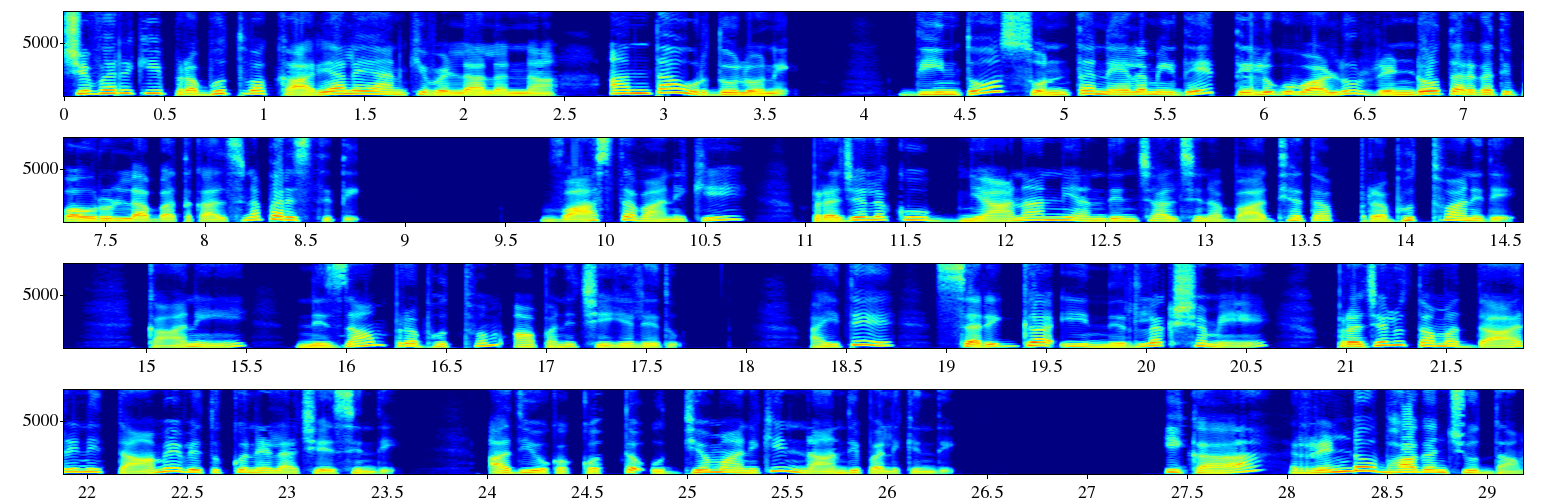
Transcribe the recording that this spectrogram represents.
చివరికి ప్రభుత్వ కార్యాలయానికి వెళ్ళాలన్నా అంతా ఉర్దూలోనే. దీంతో సొంత నేలమీదే తెలుగువాళ్ళు రెండో తరగతి పౌరుల్లా బతకాల్సిన పరిస్థితి. వాస్తవానికి ప్రజలకు జ్ఞానాన్ని అందించాల్సిన బాధ్యత ప్రభుత్వానిదే కాని నిజాం ప్రభుత్వం ఆ పని చెయ్యలేదు అయితే సరిగ్గా ఈ నిర్లక్ష్యమే ప్రజలు తమ దారిని తామే వెతుక్కునేలా చేసింది. అది ఒక కొత్త ఉద్యమానికి నాంది పలికింది. ఇక రెండో భాగం చూద్దాం.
